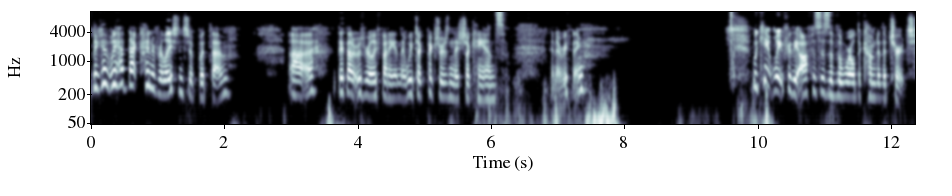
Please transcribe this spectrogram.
because we had that kind of relationship with them. Uh, they thought it was really funny and then we took pictures and they shook hands and everything. We can't wait for the offices of the world to come to the church.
